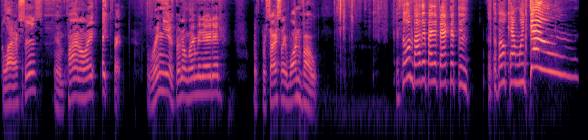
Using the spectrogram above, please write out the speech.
glasses, and finally, 8-bit. Ringy has been eliminated with precisely one vote. Is no one bothered by the fact that the that the vote count went down?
